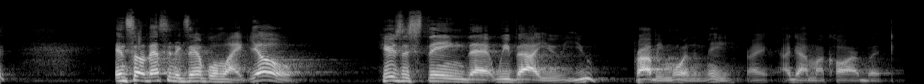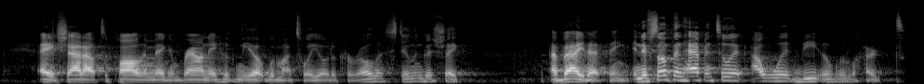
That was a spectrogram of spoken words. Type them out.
and so that's an example of like, yo, here's this thing that we value. You probably more than me, right? I got my car, but Hey, shout out to Paul and Megan Brown. They hooked me up with my Toyota Corolla, still in good shape. I value that thing. And if something happened to it, I would be a little hurt.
